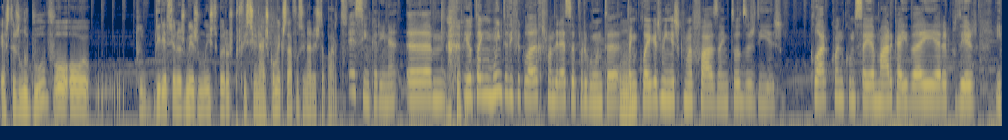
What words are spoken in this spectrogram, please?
estas Lebub ou, ou tu direcionas mesmo isto para os profissionais? Como é que está a funcionar esta parte? É assim, Karina. eu tenho muita dificuldade a responder a essa pergunta. Hum. Tenho colegas minhas que me fazem todos os dias. Claro que quando comecei a marca a ideia era poder, e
